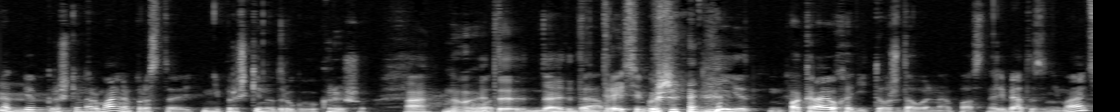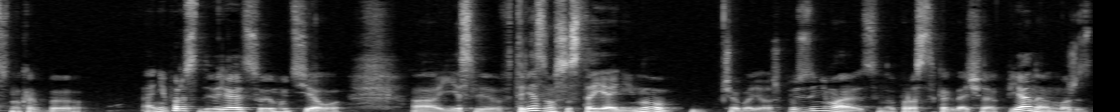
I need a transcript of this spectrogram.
Нет, бег прыжки нормально, просто не прыжки на другую крышу. А, ну Вот. это, да, это Да. трейсинг уже. И по краю ходить тоже довольно опасно. Ребята занимаются, но как бы они просто доверяют своему телу. А если в трезвом состоянии, ну, что поделаешь, пусть занимаются, но просто когда человек пьяный, он может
